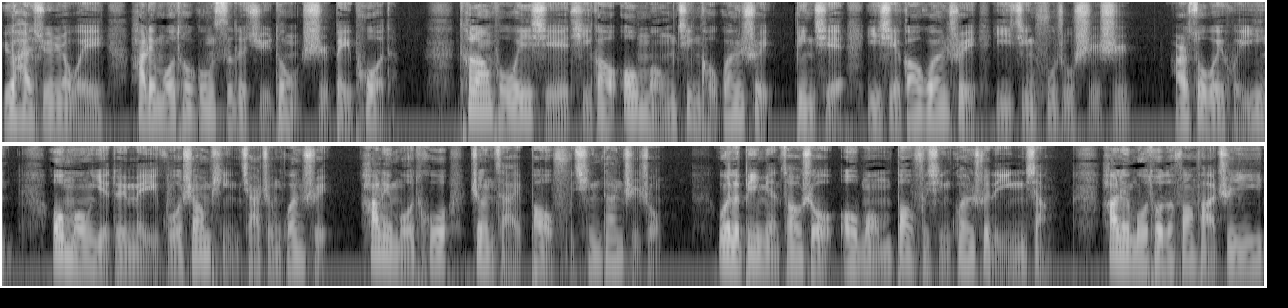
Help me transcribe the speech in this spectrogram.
约翰逊认为，哈雷摩托公司的举动是被迫的。特朗普威胁提高欧盟进口关税，并且一些高关税已经付诸实施。而作为回应，欧盟也对美国商品加征关税。哈雷摩托正在报复清单之中。为了避免遭受欧盟报复性关税的影响，哈雷摩托的方法之一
